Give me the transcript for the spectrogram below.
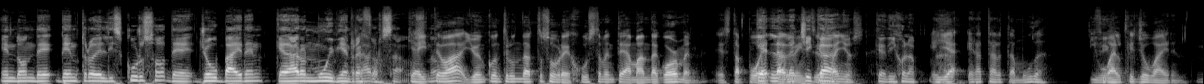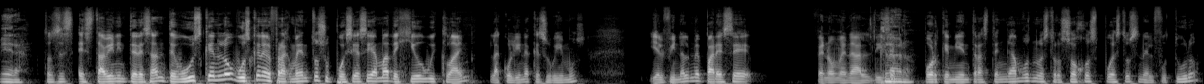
en donde dentro del discurso de Joe Biden quedaron muy bien Claro, reforzados. Que ahí ¿no? te va. Yo encontré un dato sobre justamente Amanda Gorman, esta poeta la, de la 22 chica años. que dijo la... Ella era tartamuda, igual que Joe Biden. Mira. Entonces está bien interesante. Búsquenlo, busquen el fragmento. Su poesía se llama The Hill We Climb, la colina que subimos. Y el final me parece fenomenal. Dice, Claro. porque mientras tengamos nuestros ojos puestos en el futuro,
